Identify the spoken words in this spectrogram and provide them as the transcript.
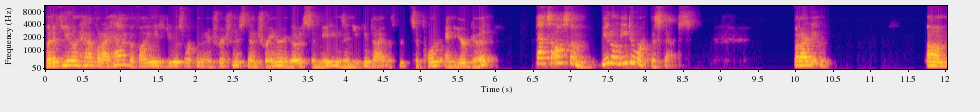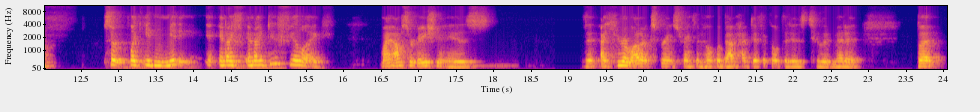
but if you don't have what I have, if all you need to do is work with a nutritionist and a trainer and go to some meetings and you can diet with support and you're good, that's awesome. You don't need to work the steps, but I do. Um, so like admitting, and I and I do feel like my observation is that I hear a lot of experience, strength, and hope about how difficult it is to admit it. But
